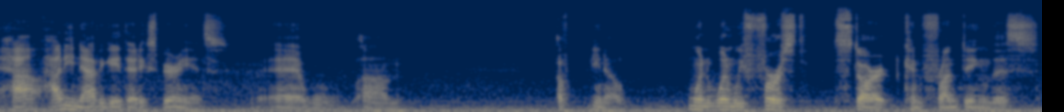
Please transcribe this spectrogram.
how how do you navigate that experience? Uh, um, you know, when when we first start confronting this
